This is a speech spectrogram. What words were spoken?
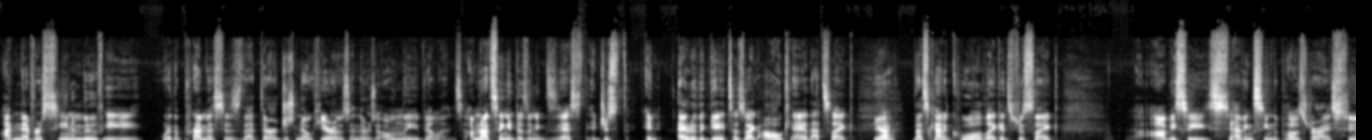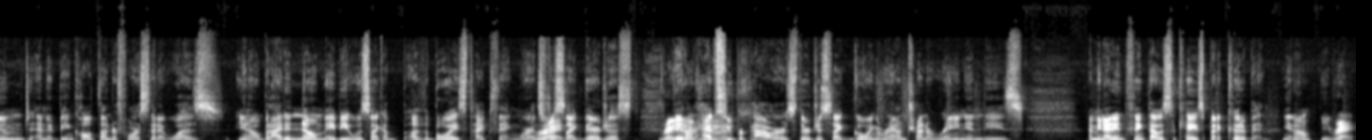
I've never seen a movie where the premise is that there are just no heroes and there's only villains. I'm not saying it doesn't exist. It just in out of the gates, I was like, oh, okay, that's like Yeah. that's kind of cool. Like it's just like obviously having seen the poster, I assumed and it being called Thunder Force that it was you know, but I didn't know. Maybe it was like a, a the boys type thing where it's Right. just like they're just they don't have humans. superpowers. They're just like going around trying to rein in these. I mean, I didn't think that was the case, but it could have been. You know, Right.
